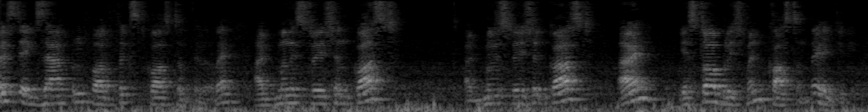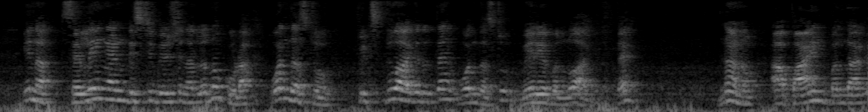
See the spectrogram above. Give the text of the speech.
best example for fixed cost ಅಂತ ಹೇಳಿದ್ರೆ administration cost administration cost and establishment cost ಅಂತ ಹೇಳ್ತೀವಿ. ಇನ್ನು ಸೆಲ್ಲಿಂಗ್ ಅಂಡ್ ಡಿಸ್ಟ್ರಿಬ್ಯೂಷನ್ ಅಲ್ಲೂ ಕೂಡ ಒಂದಷ್ಟು ಫಿಕ್ಸ್ಡ್ ಆಗಿರುತ್ತೆ, ಒಂದಷ್ಟು ವೇರಿಯಬಲ್ ಆಗಿರುತ್ತೆ. ನಾನು ಆ ಪಾಯಿಂಟ್ ಬಂದಾಗ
